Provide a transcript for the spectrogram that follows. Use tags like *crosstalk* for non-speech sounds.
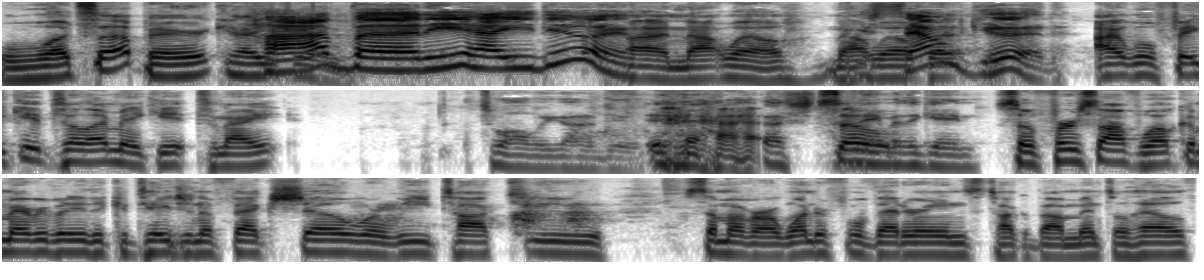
What's up, Eric? How you Hi, doing? buddy. How you doing? Uh, not well. Not you well. sound good. I will fake it till I make it tonight. That's all we got to do. Yeah. *laughs* That's the name of the game. so first off, welcome everybody to the Contagion Effect Show, where we talk to some of our wonderful veterans, talk about mental health,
